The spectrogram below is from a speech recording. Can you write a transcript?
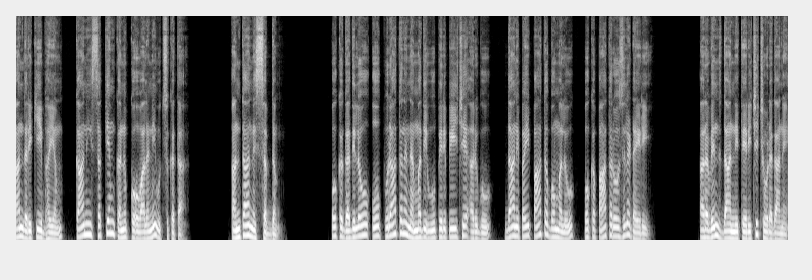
అందరికీ భయం కాని సత్యం కనుక్కోవాలని ఉత్సుకత. అంతా నిశ్శబ్దం. ఒక గదిలో ఓ పురాతన నెమ్మది ఊపిరి పీల్చే అరుగు దానిపై పాత బొమ్మలు ఒక పాత రోజుల డైరీ. అరవింద్ దాన్ని తెరిచి చూడగానే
